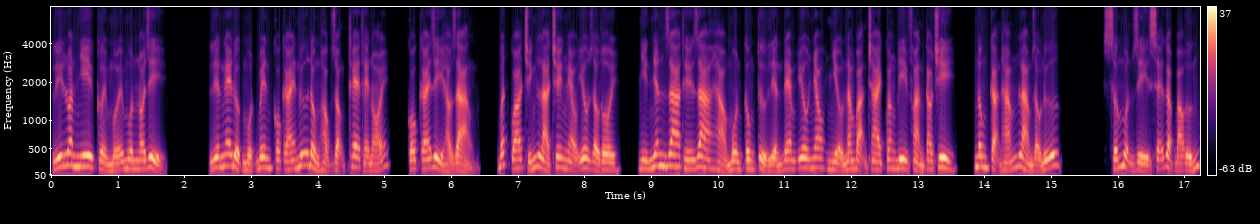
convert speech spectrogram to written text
Lý Loan Nhi cười mới muốn nói gì. liền nghe được một bên có cái nữ đồng học giọng the thế nói, có cái gì hảo giảng, bất quá chính là chê nghèo yêu giàu thôi. Nhìn nhân ra thế ra hảo môn công tử liền đem yêu nhau nhiều năm bạn trai quăng đi phản cao chi, nông cạn hám làm giàu nữ. Sớm muộn gì sẽ gặp báo ứng.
